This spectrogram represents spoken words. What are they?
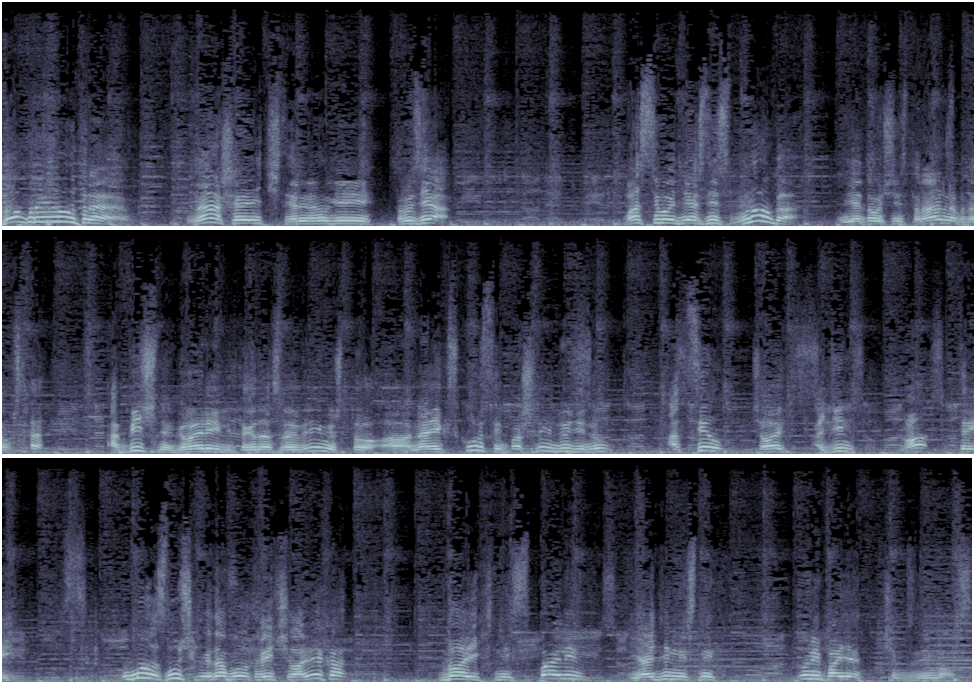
Доброе утро, наши четвероногие друзья! Вас сегодня здесь много, и это очень странно, потому что обычно говорили тогда в свое время, что а, на экскурсии пошли люди, ну, от сил человек один, два, три. Ну, было случай, когда было три человека, два их не спали, и один из них, ну, непонятно, чем занимался.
